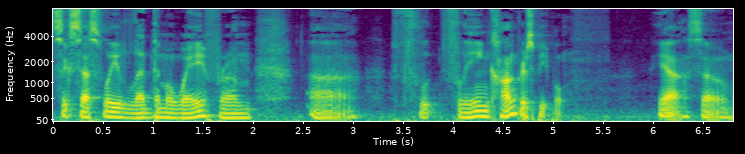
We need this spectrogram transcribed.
successfully led them away from uh, fl- fleeing Congress people. Yeah, so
